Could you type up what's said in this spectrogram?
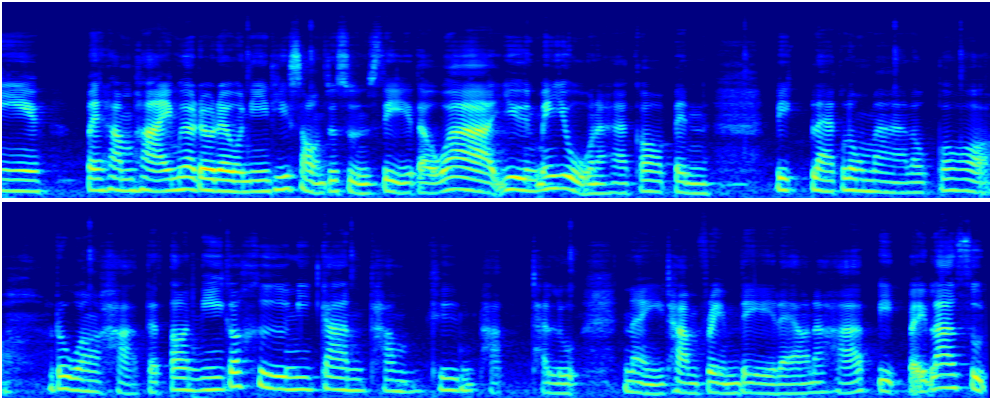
มีไปทำไฮเมื่อเร็วๆนี้ที่ 2.04 แต่ว่ายืนไม่อยู่นะคะ ก็เป็น Big Black ลงมาแล้วก็ร่วงค่ะ แต่ตอนนี้ก็คือมีการทำขึ้นพัก ทะลุใน time frame day แล้วนะคะ ปิดไปล่าสุด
